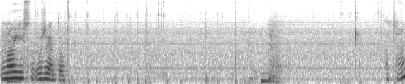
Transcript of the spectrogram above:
No i użyłem to. A tam?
